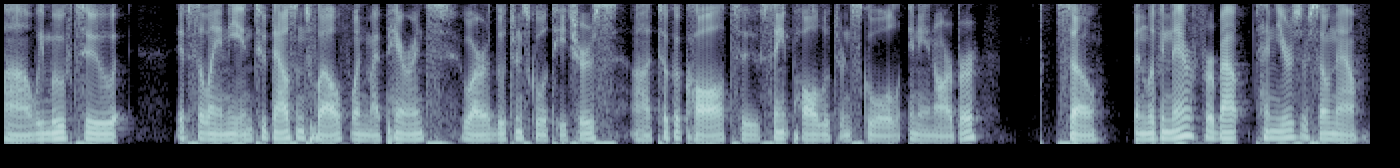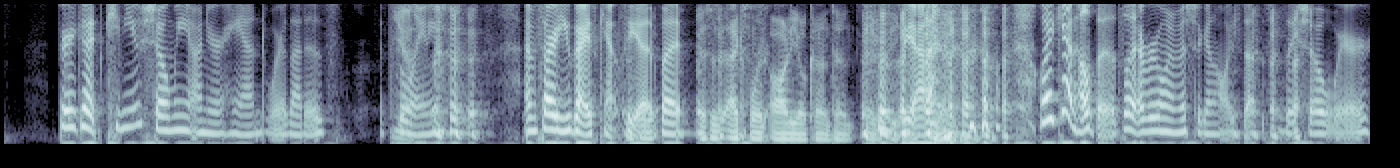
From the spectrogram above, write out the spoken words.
Uh, we moved to Ypsilanti in 2012 when my parents, who are Lutheran school teachers, uh, took a call to St. Paul Lutheran School in Ann Arbor. So, been living there for about 10 years or so now. Very good. Can you show me on your hand where that is? Ypsilanti. Yes. I'm sorry you guys can't see See it, it. but This is excellent audio content. Thanks, yeah. well, I can't help it. That's what everyone in Michigan always does. Is they show where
